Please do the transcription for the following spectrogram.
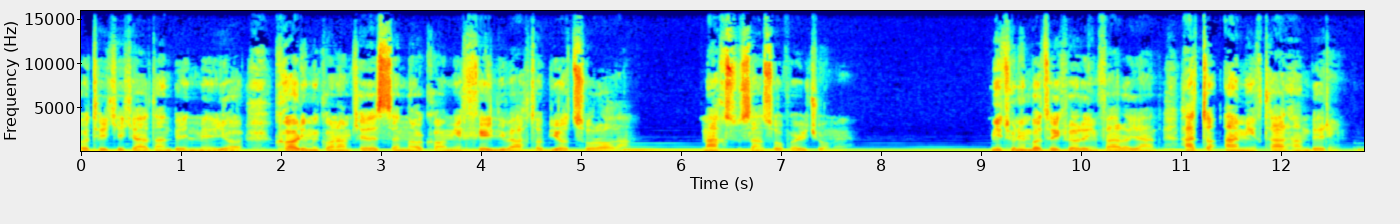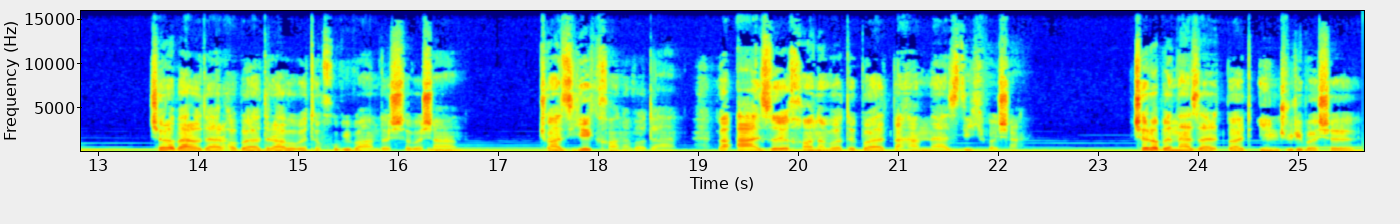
با تکیه کردن به این معیار کاری می‌کنم که حس ناکامی خیلی وقتا بیاد سراغم مخصوصا صبحهای جمعه می‌تونیم با تکرار این فرایند حتی عمیقتر هم بریم چرا برادرها باید روابط خوبی با هم داشته باشن؟ چون از یک خانواده و اعضای خانواده باید به هم نزدیک باشن چرا به نظرت باید اینجوری باشه؟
